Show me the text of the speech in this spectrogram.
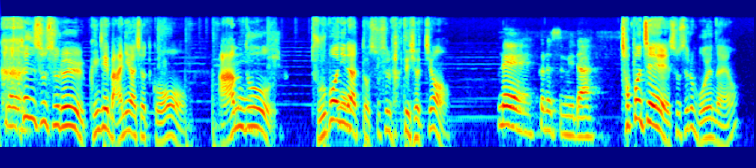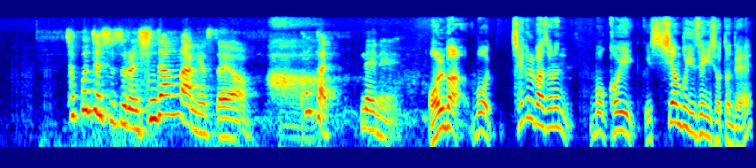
큰 네. 수술을 굉장히 많이 하셨고 암도 두 번이나 또 수술 받으셨죠? 네, 그렇습니다. 첫 번째 수술은 뭐였나요? 첫 번째 수술은 신장암이었어요. 아, 콩팥. 네네. 얼마 뭐 책을 봐서는 뭐 거의 그 시한부 인생이셨던데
